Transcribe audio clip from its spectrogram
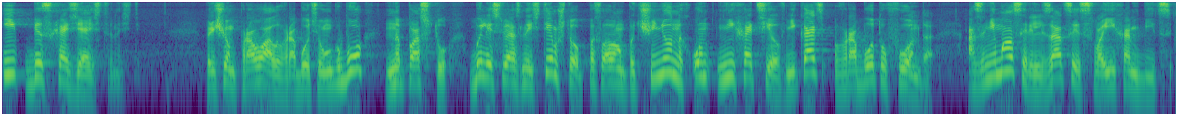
и бесхозяйственности. Причем провалы в работе УНГБО на посту были связаны с тем, что, по словам подчиненных, он не хотел вникать в работу фонда, а занимался реализацией своих амбиций,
